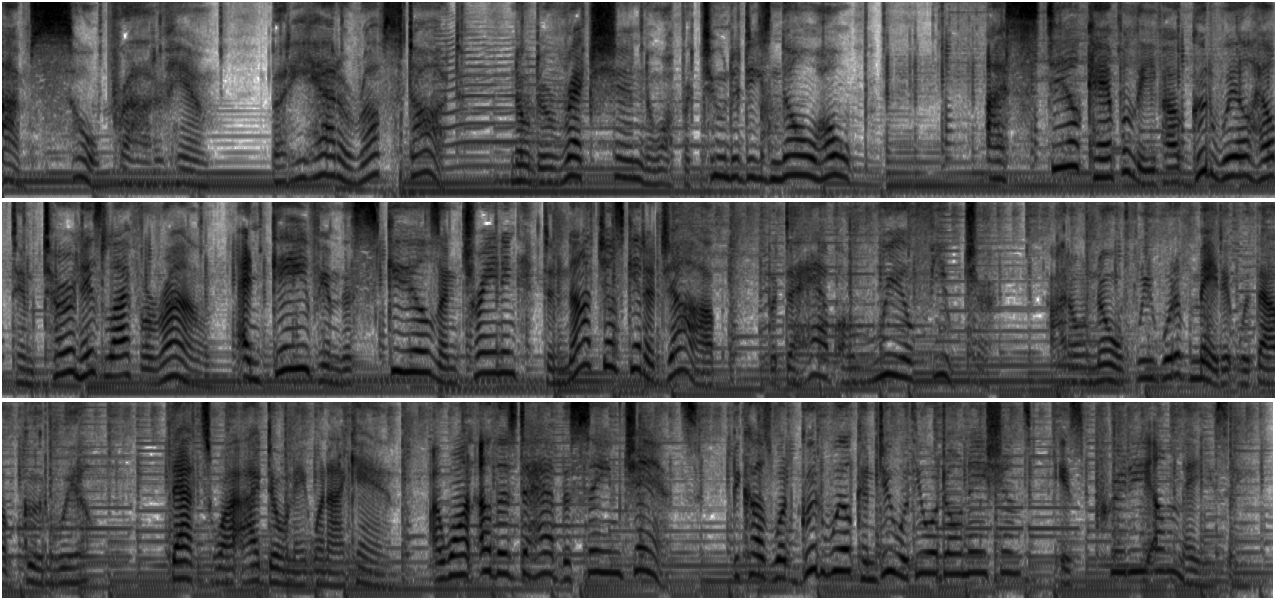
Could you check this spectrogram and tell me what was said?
I'm so proud of him. But he had a rough start. No direction, no opportunities, no hope. I still can't believe how Goodwill helped him turn his life around and gave him the skills and training to not just get a job, but to have a real future. I don't know if we would have made it without Goodwill. That's why I donate when I can. I want others to have the same chance because what Goodwill can do with your donations is pretty amazing.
